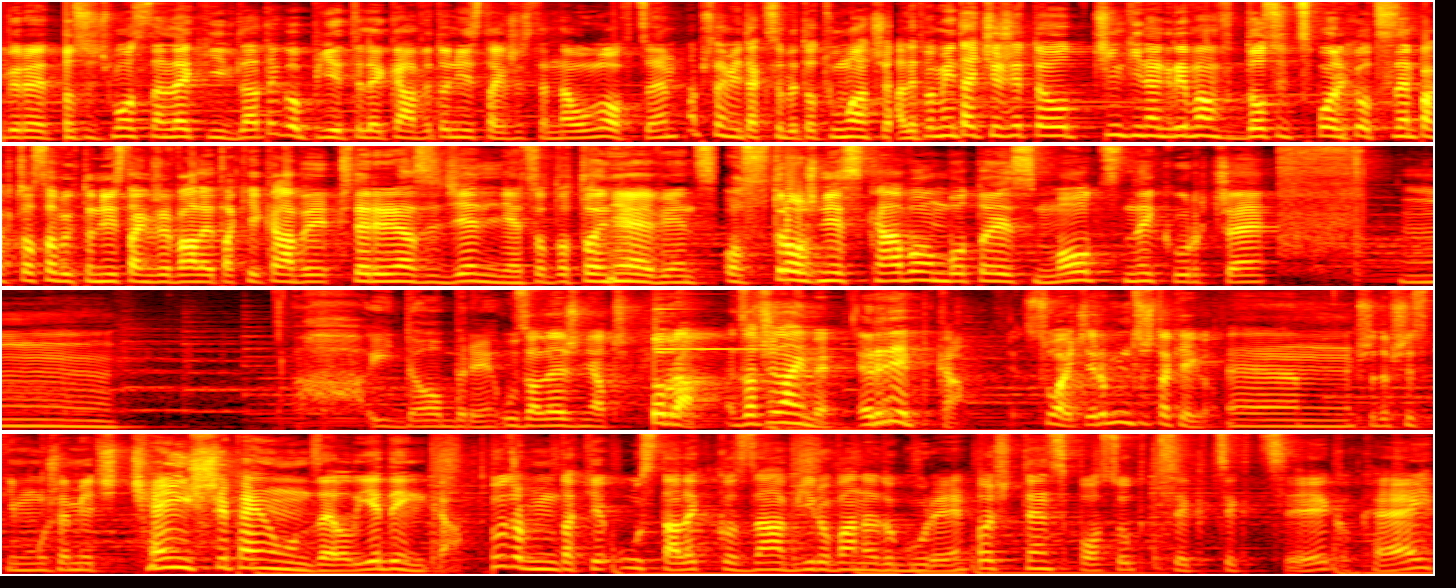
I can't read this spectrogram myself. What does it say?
Biorę dosyć mocne leki, dlatego piję tyle kawy. To nie jest tak, że jestem nałogowcem, a przynajmniej tak sobie to tłumaczę. Ale pamiętajcie, że te odcinki nagrywam w dosyć sporych odstępach czasowych. To nie jest tak, że walę takie kawy 4 razy dziennie, co to to nie, więc ostrożnie z kawą, bo to jest mocny, kurczę. Mmm. I dobry, uzależniacz. Dobra, zaczynajmy. Rybka. Słuchajcie, robimy coś takiego. Ehm, przede wszystkim muszę mieć cieńszy pędzel, jedynka. Tu zrobimy takie usta lekko zawirowane do góry. Coś w ten sposób, cyk, cyk, cyk, okej,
